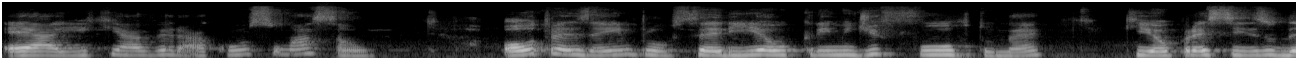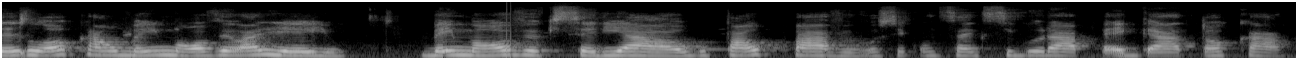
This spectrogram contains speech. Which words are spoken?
é aí que haverá consumação. Outro exemplo seria o crime de furto, né? Que eu preciso deslocar um bem móvel alheio bem móvel, que seria algo palpável, você consegue segurar, pegar, tocar.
